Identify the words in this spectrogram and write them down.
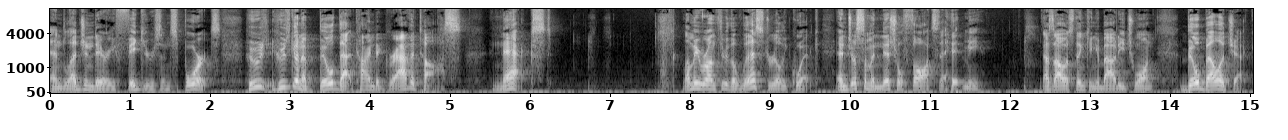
and legendary figures in sports? Who's who's going to build that kind of gravitas next? Let me run through the list really quick and just some initial thoughts that hit me as I was thinking about each one. Bill Belichick.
